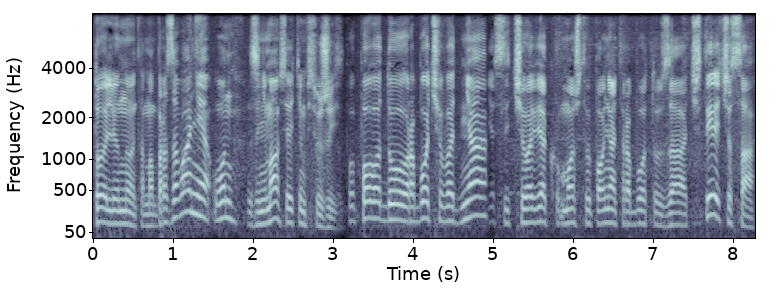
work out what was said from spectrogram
то или иное там образование, он занимался этим всю жизнь. По поводу рабочего дня, если человек может выполнять работу за 4 часа,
